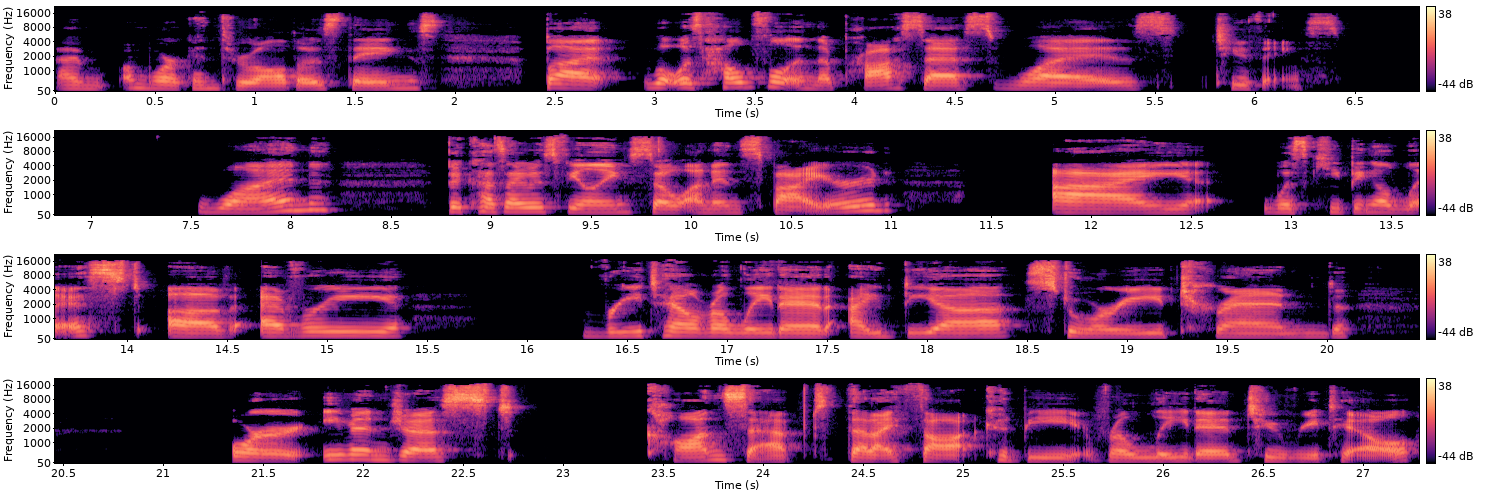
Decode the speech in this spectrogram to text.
I'm, I'm working through all those things. But what was helpful in the process was two things. One, because I was feeling so uninspired, I was keeping a list of every retail related idea, story, trend, or even just concept that I thought could be related to retail,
